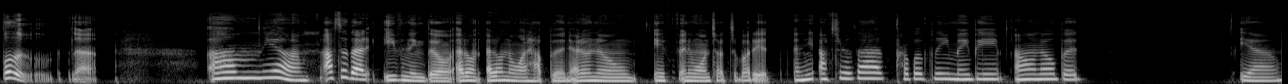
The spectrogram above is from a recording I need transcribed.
blah, blah. Um yeah. After that evening though, I don't I don't know what happened. I don't know if anyone talked about it. And after that, probably maybe I don't know, but yeah.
